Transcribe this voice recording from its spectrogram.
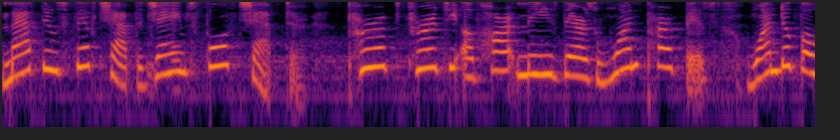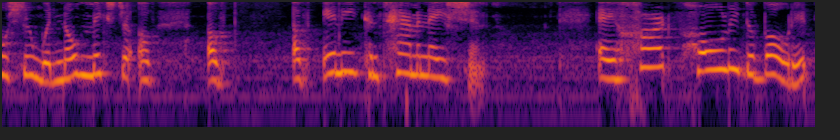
Matthew's 5th chapter, James 4th chapter. Pur- purity of heart means there's one purpose, one devotion with no mixture of, of, of any contamination. A heart wholly devoted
